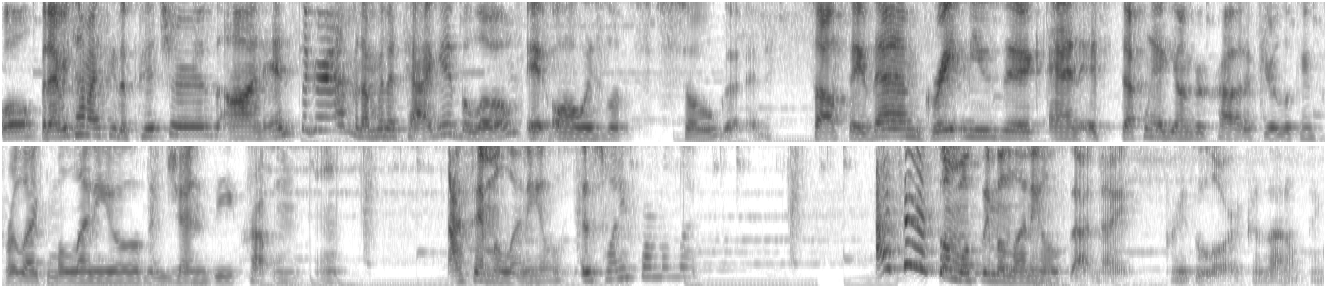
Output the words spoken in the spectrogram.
But every time I see the pictures on Instagram, and I'm gonna tag it below, it always looks so good. So I'll say them, great music, and it's definitely a younger crowd if you're looking for like millennials and Gen Z crowd. Mm -mm. I say millennials. Is 24 millennials? I say I saw mostly millennials that night. Praise the Lord, because I don't think,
